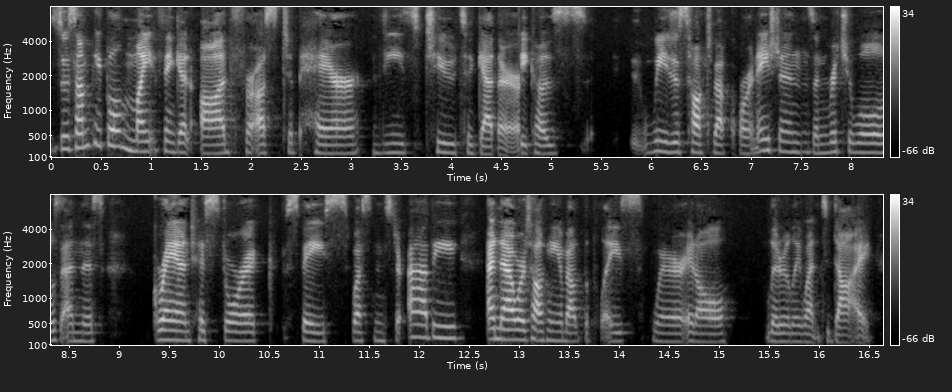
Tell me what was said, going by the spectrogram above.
So some people might think it odd for us to pair these two together because we just talked about coronations and rituals and this grand historic space, Westminster Abbey, and now we're talking about the place where it all literally went to die.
